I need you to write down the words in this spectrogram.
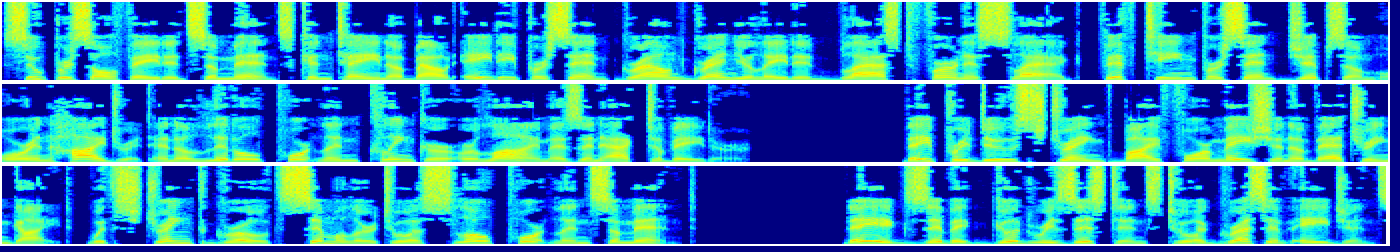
Supersulfated cements contain about 80% ground granulated blast furnace slag, 15% gypsum or anhydrite and a little Portland clinker or lime as an activator. They produce strength by formation of ettringite, with strength growth similar to a slow Portland cement. They exhibit good resistance to aggressive agents,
